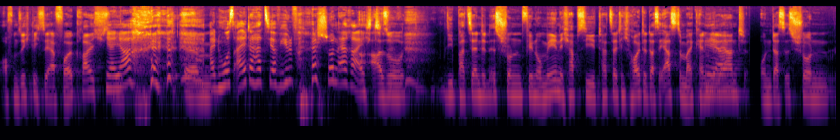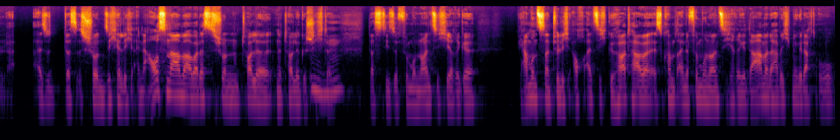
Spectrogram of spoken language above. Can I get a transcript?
offensichtlich sehr erfolgreich. Ja, ja. Ähm, ein hohes Alter hat sie auf jeden Fall schon erreicht. Also die Patientin ist schon ein Phänomen. Ich habe sie tatsächlich heute das erste Mal kennengelernt ja. und das ist schon also das ist schon sicherlich eine Ausnahme, aber das ist schon eine tolle, eine tolle Geschichte, mhm. dass diese 95-jährige, wir haben uns natürlich auch, als ich gehört habe, es kommt eine 95-jährige Dame, da habe ich mir gedacht, oh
